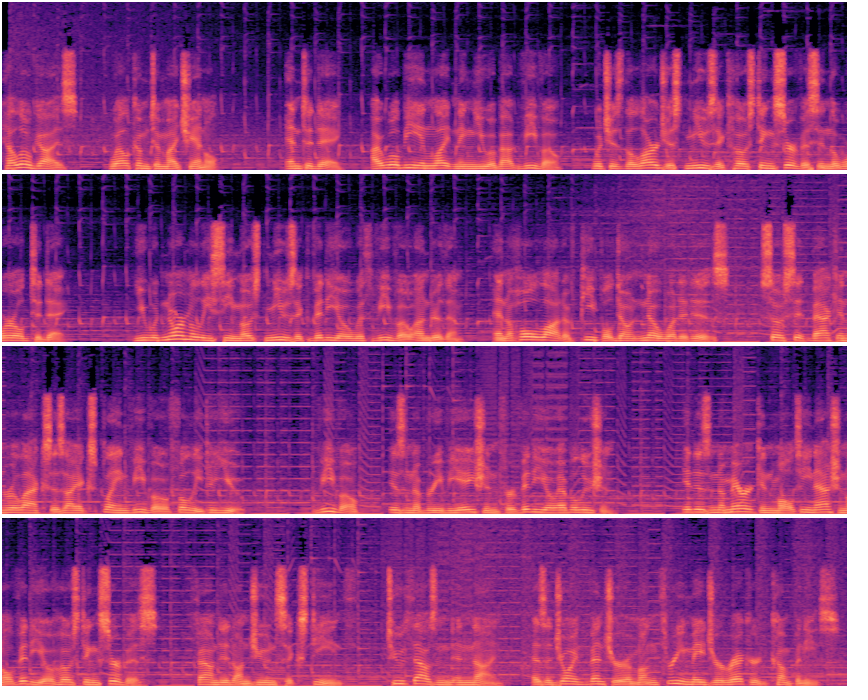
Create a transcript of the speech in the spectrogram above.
Hello guys, welcome to my channel. And today, I will be enlightening you about Vevo, which is the largest music hosting service in the world today. You would normally see most music video with Vevo under them, and a whole lot of people don't know what it is, so sit back and relax as I explain Vevo fully to you. Vevo, is an abbreviation for Video Evolution. It is an American multinational video hosting service, founded on June 16, 2009, as a joint venture among three major record companies.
